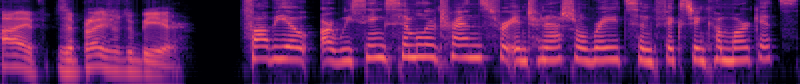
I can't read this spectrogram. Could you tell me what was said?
Hi, it's a pleasure to be here. Fabio, are we seeing similar trends for international rates and fixed income markets?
